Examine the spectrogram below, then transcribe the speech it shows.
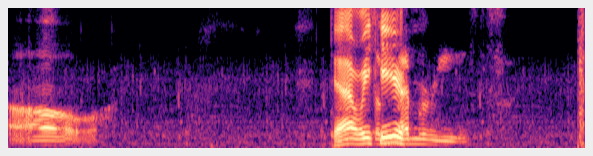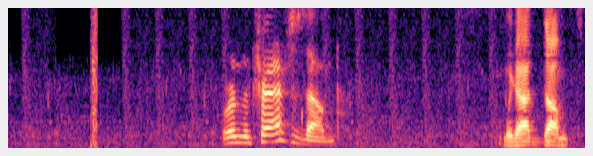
Oh. Yeah, we The here. memories. We're in the trash dump. We got dumped.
